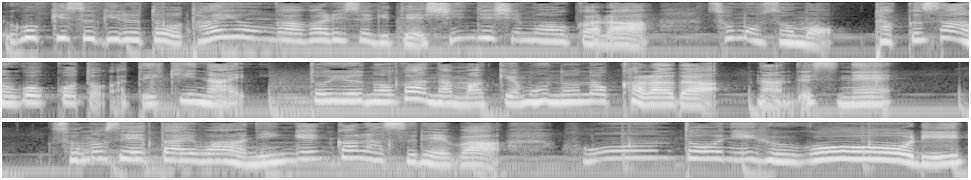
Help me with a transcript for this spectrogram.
動きすぎると体温が上がりすぎて死んでしまうからそもそもたくさん動くことができないというのが怠け者の体なんですね。その生態は人間からすれば本当に不合理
